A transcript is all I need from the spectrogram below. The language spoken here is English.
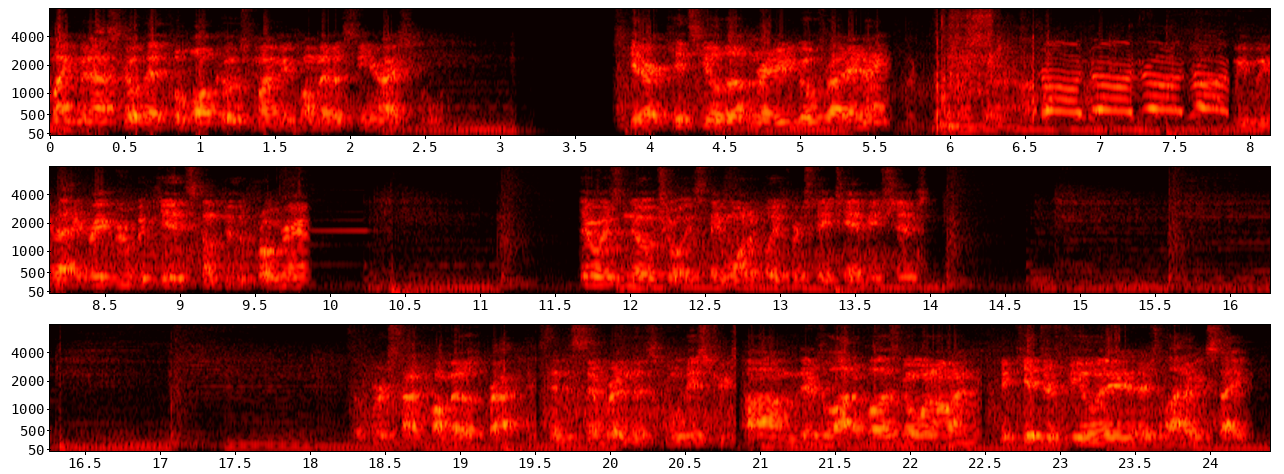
Mike Manasco, head football coach, Miami Palmetto Senior High School. Get our kids healed up and ready to go Friday night. We, we've had a great group of kids come through the program. There was no choice. They want to play for state championships. The first time Palmetto's practiced in December in the school history. Um, there's a lot of buzz going on. The kids are feeling it, and there's a lot of excitement.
